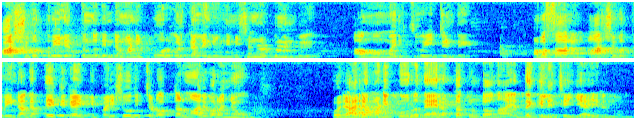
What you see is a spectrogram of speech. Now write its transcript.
ആശുപത്രിയിൽ എത്തുന്നതിന്റെ മണിക്കൂറുകൾക്ക് അല്ലെങ്കിൽ നിമിഷങ്ങൾക്ക് മുൻപ് ആ മോൻ മരിച്ചു പോയിട്ടുണ്ട്. അവസാനം ആശുപത്രിന്റെ അകത്തേക്ക് കയറ്റി പരിശോധിച്ച ഡോക്ടർമാര് പറഞ്ഞു ഒരു അരമണിക്കൂർ നേരത്തെ കൊണ്ടുവന്ന എന്തെങ്കിലും ചെയ്യായിരുന്നു.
